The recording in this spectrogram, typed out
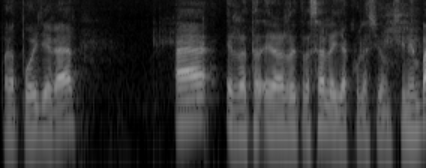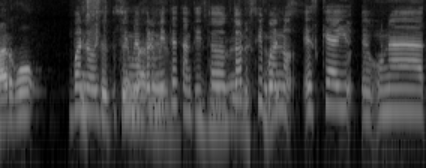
para poder llegar a, retra- a retrasar la eyaculación. Sin embargo, Bueno, ese si me de permite tantito, doctor, sí, bueno, es que hay eh, una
